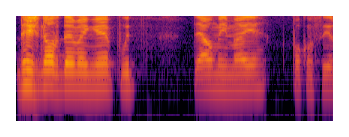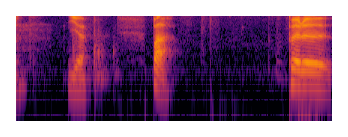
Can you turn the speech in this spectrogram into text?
desde 9 da manhã, puto, até à 1 e meia para o concerto. Yeah. Pá, para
